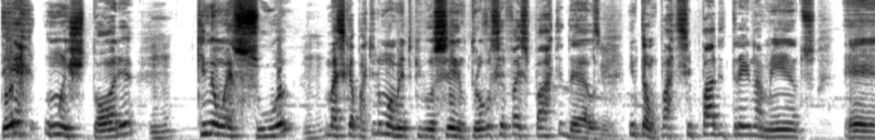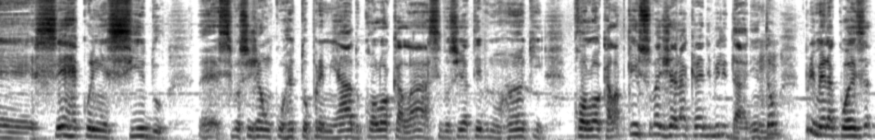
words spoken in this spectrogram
ter uma história Uhum. Que não é sua, mas que a partir do momento que você entrou, você faz parte dela. Sim. Então, participar de treinamentos, é, ser reconhecido, é, se você já é um corretor premiado, coloca lá, se você já teve no ranking, coloca lá, porque isso vai gerar credibilidade. Então, primeira coisa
